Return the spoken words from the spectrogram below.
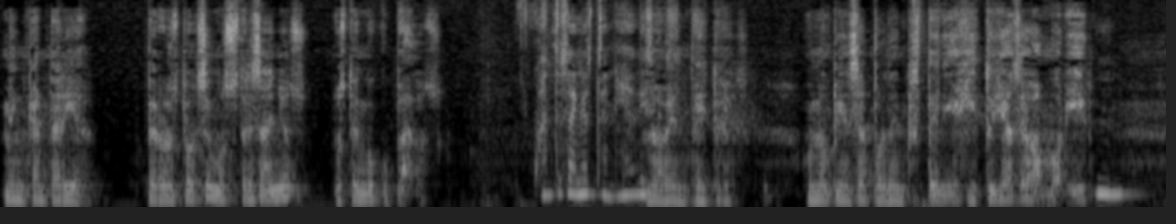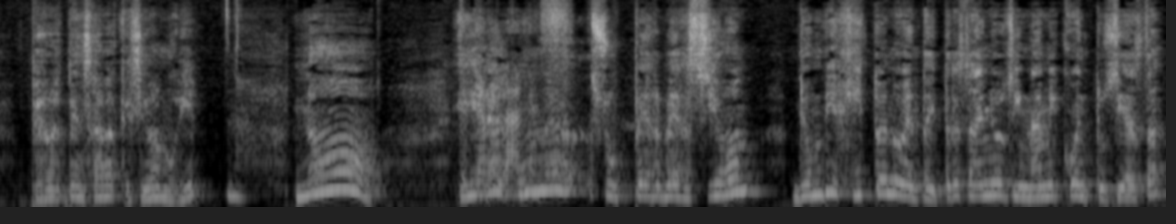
me encantaría, pero los próximos tres años los tengo ocupados. ¿Cuántos años tenía? Dices? 93. Uno piensa por dentro, este viejito ya se va a morir. Mm. Pero él pensaba que se iba a morir. No. No. Y era una superversión de un viejito de 93 años, dinámico, entusiasta,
